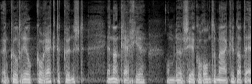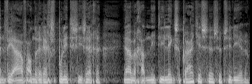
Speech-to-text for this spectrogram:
en cultureel correcte kunst. En dan krijg je, om de cirkel rond te maken, dat de NVA of andere rechtse politici zeggen. Ja, we gaan niet die linkse praatjes uh, subsidiëren.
